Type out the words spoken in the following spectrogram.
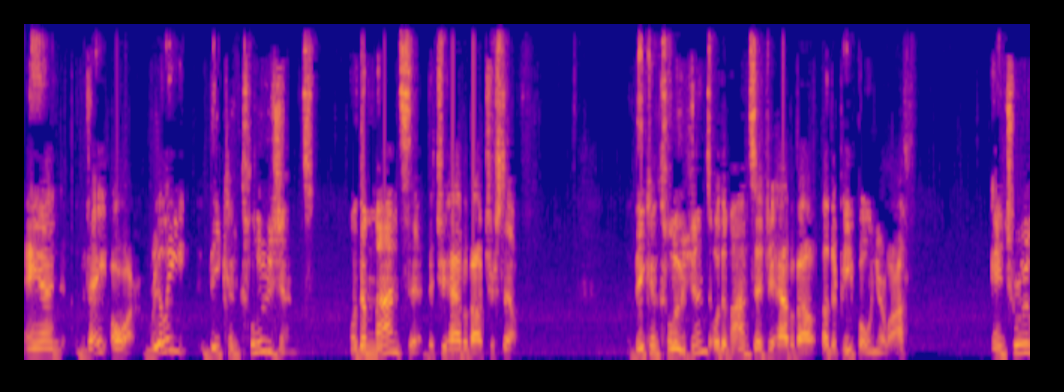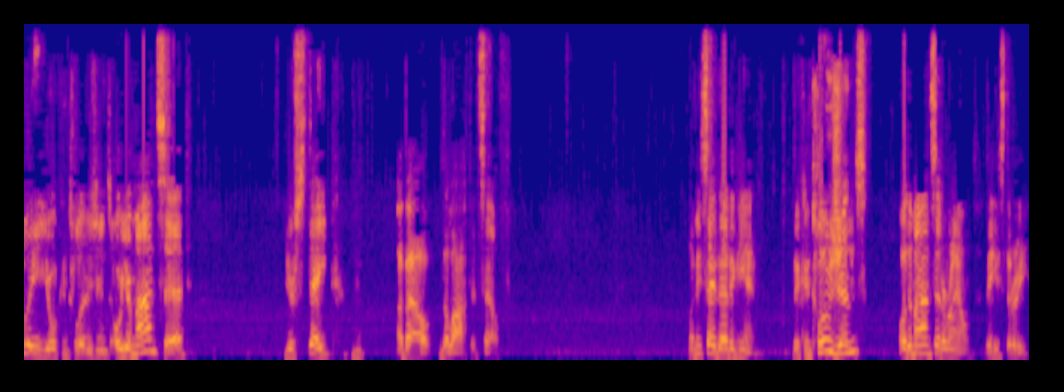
And they are really the conclusions or the mindset that you have about yourself. The conclusions or the mindset you have about other people in your life. And truly your conclusions or your mindset, your state about the life itself. Let me say that again. The conclusions or the mindset around these three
